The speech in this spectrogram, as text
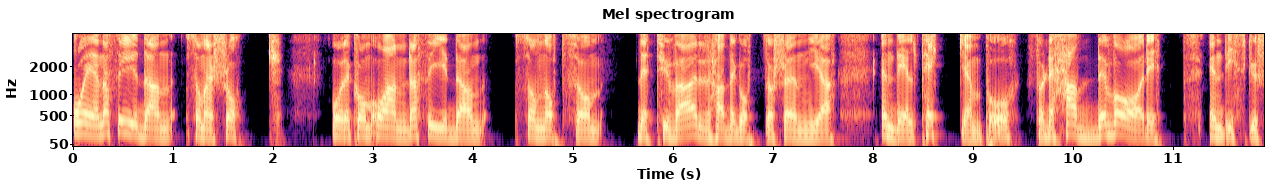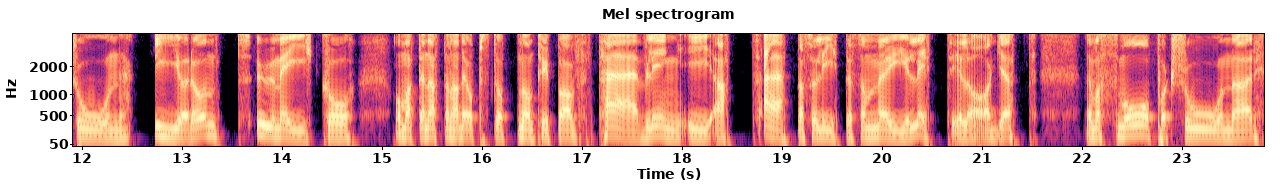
å ena sidan som en chock och det kom å andra sidan som något som det tyvärr hade gått att skönja en del tecken på. För det hade varit en diskussion i och runt Umeå IK om att det nästan hade uppstått någon typ av tävling i att äta så lite som möjligt i laget. Det var små portioner,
